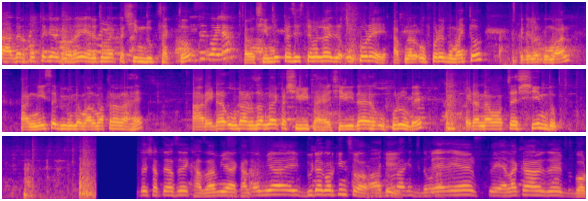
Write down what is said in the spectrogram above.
তাদের প্রত্যেকের ঘরে এরকম একটা সিন্দুক থাকতো। এবং সিন্দুকটা সিস্টেম হলো যে উপরে, আপনার উপরে ঘুমাইতো, এটা হলো ঘুমান, আর নিচে বিভিন্ন মালমাত্রা রাখে। আর এটা উঠার জন্য একটা সিঁড়ি থাকে। সিঁড়ি দেয় উপরে উঠে। এটার নাম হচ্ছে সিন্দুক। সাথে আছে খাজা মিয়া। খাজা মিয়া এই দুইটা ঘর কিনছো নাকি? দুটা দুটা। এ- এলাকার যে ঘর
